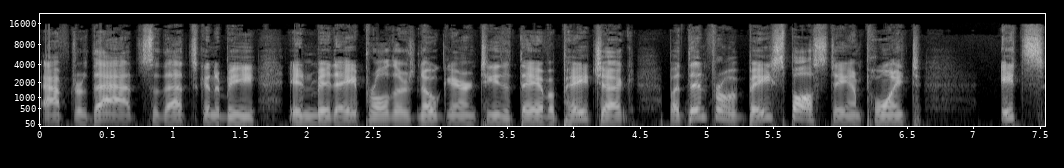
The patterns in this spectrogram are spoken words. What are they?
after that, so that's going to be in mid April. There's no guarantee that they have a paycheck. But then from a baseball standpoint, it's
